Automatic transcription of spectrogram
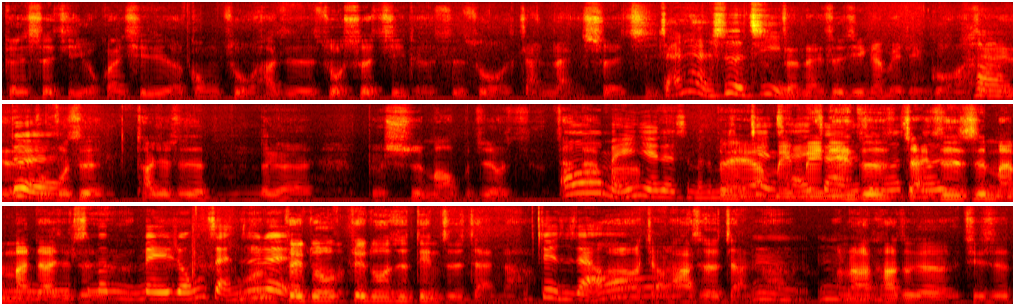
跟设计有关系的工作。他是做设计的，是做展览设计。展览设计，展览设计应该没听过啊。对，不是，他就是那个，比如世贸不是有。哦，每一年的什么什么建材展，每年这展示是满满的，什么美容展之类，最多最多是电子展呐，电子展啊，脚踏车展啊，那他这个其实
